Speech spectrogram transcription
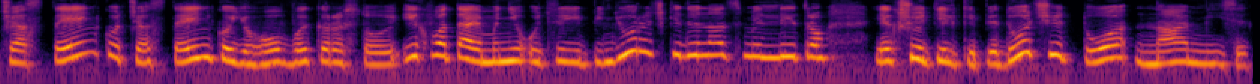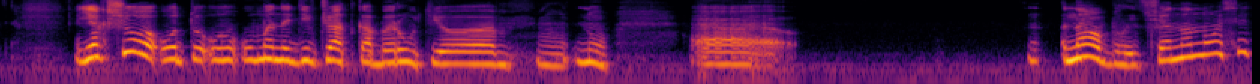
частенько, частенько його використовую. І хватає мені оцієї піндюрочки 12 мл. Якщо тільки під очі, то на місяць. Якщо от у, у мене дівчатка беруть, е, ну, е, на обличчя наносять,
